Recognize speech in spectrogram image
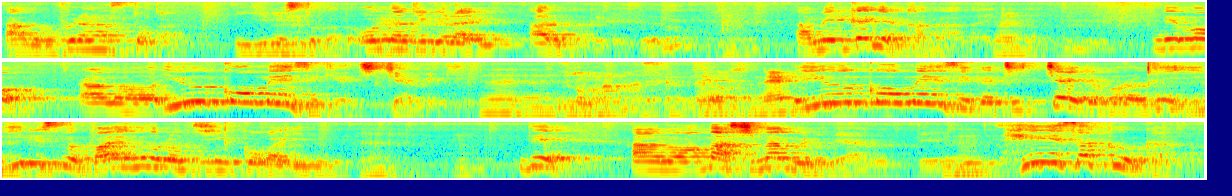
あのフランスとかイギリスとかと同じぐらいあるわけですよね、アメリカにはかなわないけどっていう、でもあの有効面積がちっちゃいわけそうなんですよね。そうですね。で有効面積がちっちゃいところにイギリスの倍ほどの人口がいる、であの、まあ、島国であるっていう、うん。閉鎖空間。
